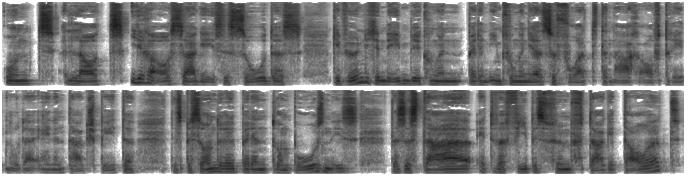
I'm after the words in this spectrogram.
und laut ihrer Aussage ist es so, dass gewöhnliche Nebenwirkungen bei den Impfungen ja sofort danach auftreten oder einen Tag später. Das Besondere bei den Thrombosen ist, dass es da etwa vier bis fünf Tage dauert,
